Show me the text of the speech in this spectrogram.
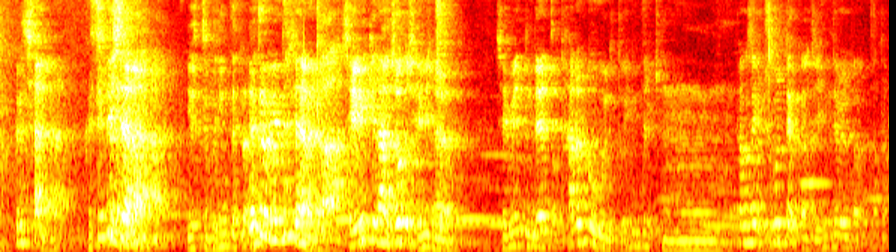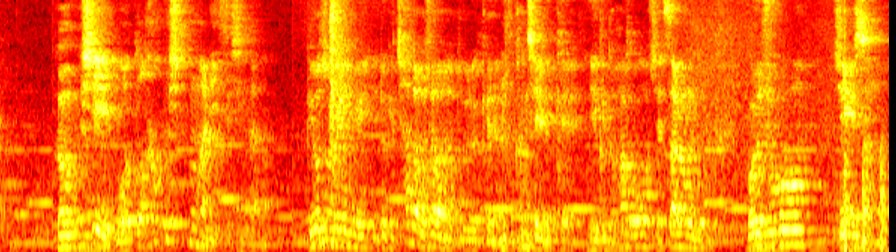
그렇지 않아요? 힘드시잖아요 유튜브 힘들어. 얘도 힘들잖아요 재밌긴 한 저도 재밌죠 재밌는데 또 다른 부분이 또 힘들죠 음. 평생 죽을 때까지 힘들다고 하더라고요 그럼 혹시 뭐 또 하고 싶은 말이 있으신가요? 비호 선생님이 이렇게 찾아오셔가지고 또 이렇게 같이 이렇게 얘기도 하고 제 살롱도 보여주고 지금 살롱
